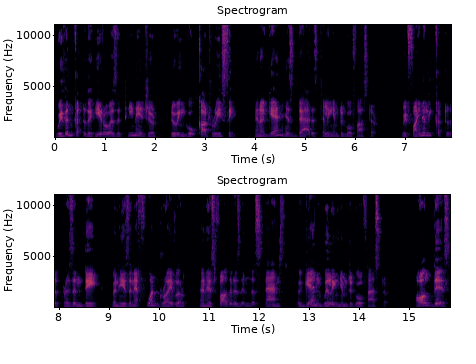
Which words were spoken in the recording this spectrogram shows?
We then cut to the hero as a teenager doing go kart racing, and again his dad is telling him to go faster. We finally cut to the present day when he is an F1 driver and his father is in the stands, again willing him to go faster. All this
